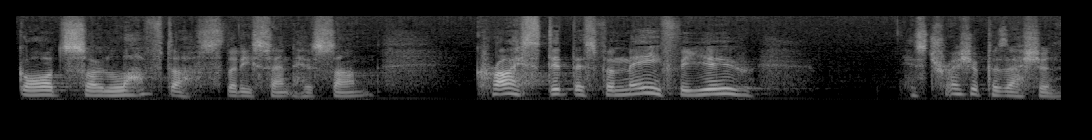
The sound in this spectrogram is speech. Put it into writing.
God so loved us that he sent his son. Christ did this for me, for you, his treasure possession.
